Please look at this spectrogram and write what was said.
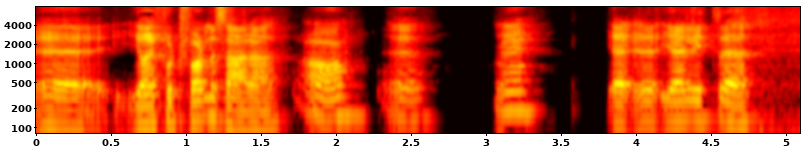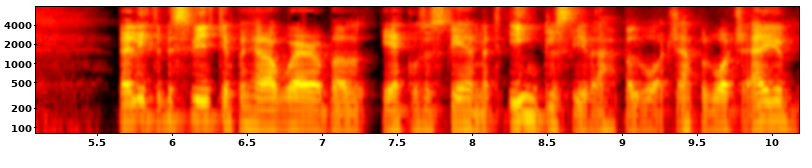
eh, jag är fortfarande så här, eh, ja, eh, nej, jag, eh, jag, är lite... Jag är lite besviken på hela wearable-ekosystemet, inklusive Apple Watch. Apple Watch är ju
